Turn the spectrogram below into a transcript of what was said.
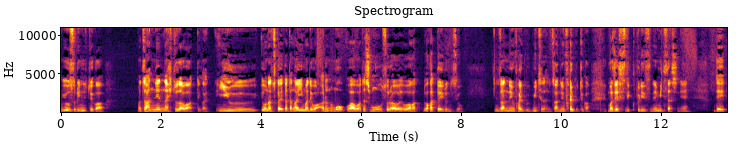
う、要するにというか、まあ、残念な人だわっていうか、いうような使い方が今ではあるのも、は、私もそれは分かってはいるんですよ。残念5見てた、残念5っていうか、マジェスティックプリンスね、見てたしね。で、うん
